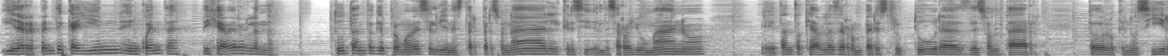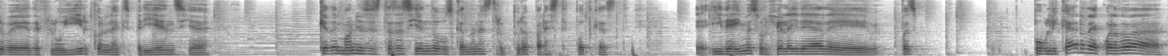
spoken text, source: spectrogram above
Y de repente caí en, cuenta. Dije, a ver Orlando, tú tanto que promueves el bienestar personal, el, el desarrollo humano, eh, tanto que hablas de romper estructuras, de soltar todo lo que no sirve, de fluir con la experiencia. ¿Qué demonios estás haciendo buscando una estructura para este podcast? Eh, y de ahí me surgió la idea de, pues, publicar de acuerdo a,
